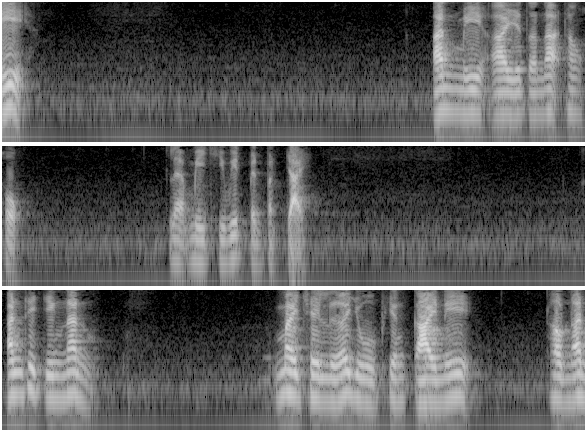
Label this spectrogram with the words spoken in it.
นี้ อันมีอายตนะทั้งหก และมีชีวิตเป็นปัจจัย อันที่จริงนั่น ไม่ใช่เหลืออยู่เพียงกายนี้เท่านั้น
